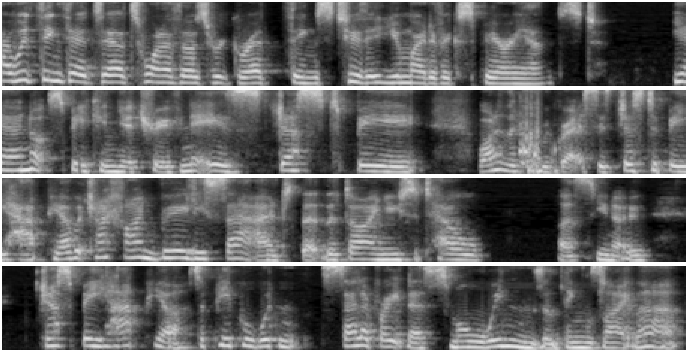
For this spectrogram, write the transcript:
I would think that that's one of those regret things too that you might have experienced. Yeah, not speaking your truth. And it is just be, one of the regrets is just to be happier, which I find really sad that the dying used to tell us, you know, just be happier. So people wouldn't celebrate their small wins and things like that.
